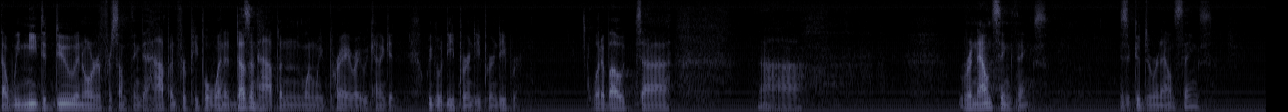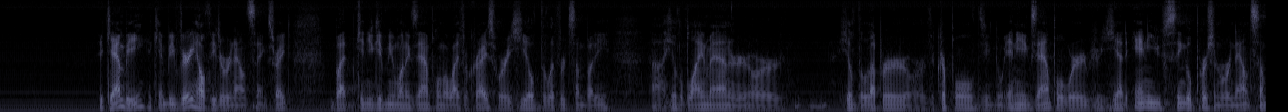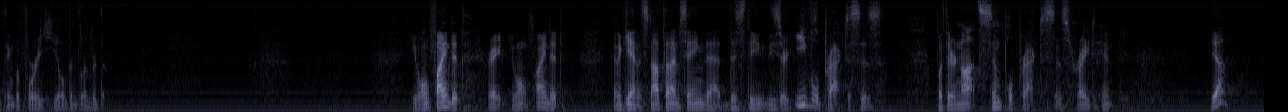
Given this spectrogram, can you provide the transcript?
that we need to do in order for something to happen for people when it doesn't happen when we pray, right? We kind of get, we go deeper and deeper and deeper. What about uh, uh, renouncing things? Is it good to renounce things? It can be. It can be very healthy to renounce things, right? But can you give me one example in the life of Christ where he healed, delivered somebody, uh, healed a blind man, or, or healed the leper or the cripple? Any example where he had any single person renounce something before he healed and delivered them? You won't find it, right? You won't find it. And again, it's not that I'm saying that this, the, these are evil practices, but they're not simple practices, right? And, yeah,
